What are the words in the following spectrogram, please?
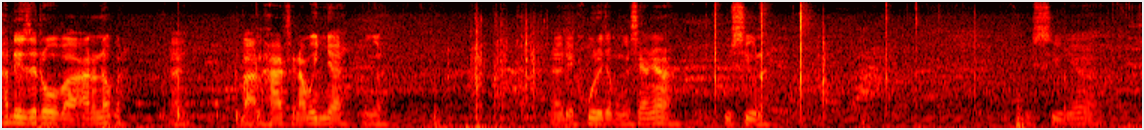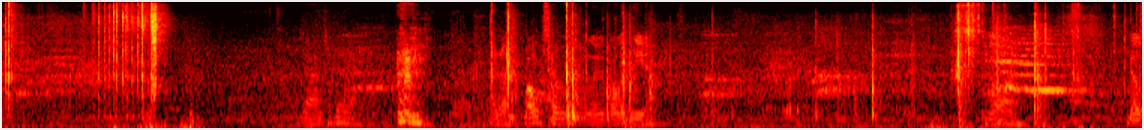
HD0 và Anonox này. Đấy, bản 2,5 inch nha mọi người. Đây, để khui cho mọi người xem nhá. Khui siêu này. Khui siêu nhá. Dán cho cái này. Là bóc xem mọi người có cái gì này rồi đầu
